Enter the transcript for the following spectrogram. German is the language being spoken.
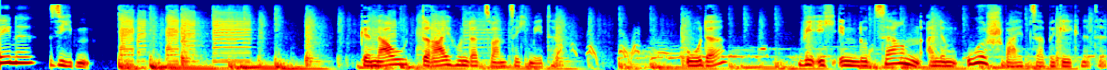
Szene 7 Genau 320 Meter. Oder wie ich in Luzern einem Urschweizer begegnete.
